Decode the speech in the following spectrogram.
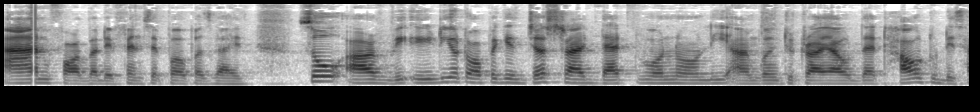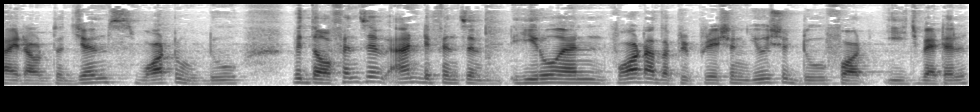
and for the defensive purpose guys. So our video topic is just right that one only i'm going to try out that how to decide out the gems what to do with the offensive and defensive hero and what are the preparation you should do for each battle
